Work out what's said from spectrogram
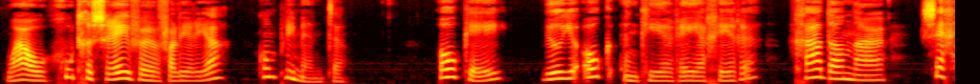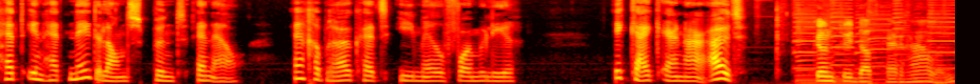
Wauw, goed geschreven, Valeria. Complimenten. Oké, wil je ook een keer reageren? Ga dan naar zeghetinhetnederlands.nl en gebruik het e-mailformulier. Ik kijk er naar uit. Kunt u dat herhalen?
